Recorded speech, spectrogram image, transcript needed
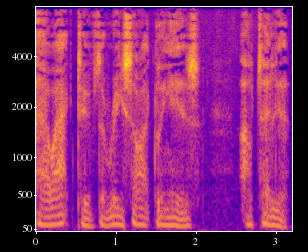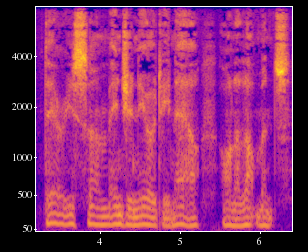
how active the recycling is. I'll tell you, there is some ingenuity now on allotments.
